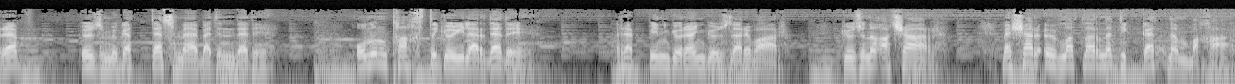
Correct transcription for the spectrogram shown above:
Rəbb öz müqəddəs məbədindədir. Onun taxtı göylərdədir. Rəbbin görən gözləri var, gözünü açar, bəşər övladlarına diqqətlə baxar.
